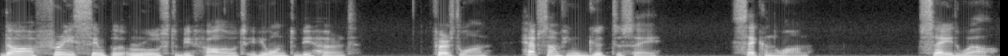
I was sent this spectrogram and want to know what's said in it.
There are three simple rules to be followed if you want to be heard. First one, have something good to say. Second one, say it well.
